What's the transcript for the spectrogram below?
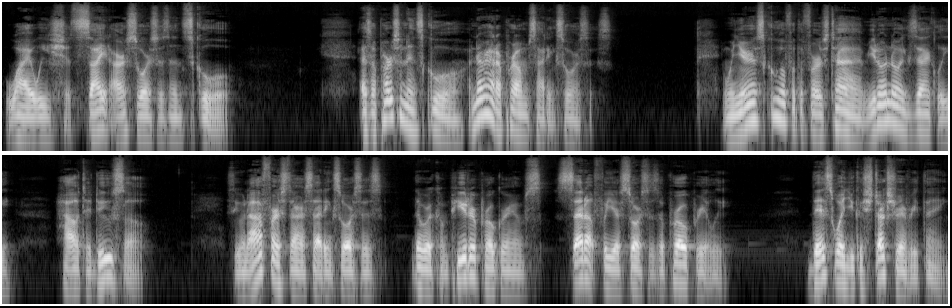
Why we should cite our sources in school. As a person in school, I never had a problem citing sources. When you're in school for the first time, you don't know exactly how to do so. See, when I first started citing sources, there were computer programs set up for your sources appropriately. This way you could structure everything.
